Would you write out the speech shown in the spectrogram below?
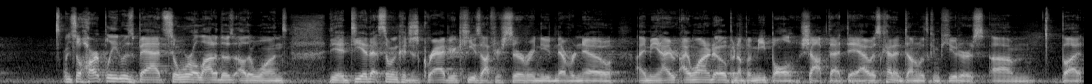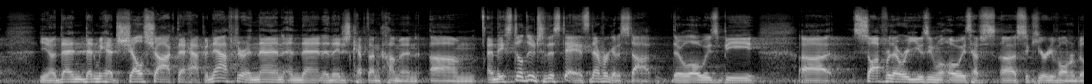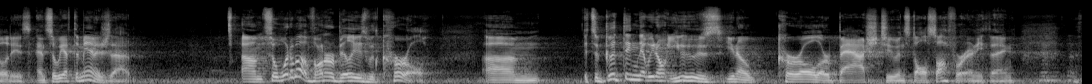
And so Heartbleed was bad, so were a lot of those other ones. The idea that someone could just grab your keys off your server and you'd never know. I mean, I, I wanted to open up a meatball shop that day. I was kind of done with computers. Um, but you know, then then we had shell shock that happened after, and then and then and they just kept on coming. Um, and they still do to this day. It's never going to stop. There will always be uh, software that we're using will always have uh, security vulnerabilities, and so we have to manage that. Um, so what about vulnerabilities with curl? Um, it's a good thing that we don't use, you know, curl or bash to install software or anything.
